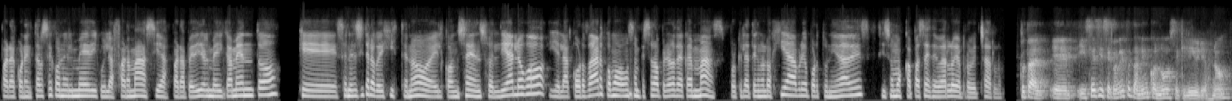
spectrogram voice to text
para conectarse con el médico y las farmacias para pedir el medicamento, que se necesita lo que dijiste, ¿no? El consenso, el diálogo y el acordar cómo vamos a empezar a operar de acá en más, porque la tecnología abre oportunidades si somos capaces de verlo y aprovecharlo. Total, eh, y Ceci se conecta también con nuevos equilibrios, ¿no?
